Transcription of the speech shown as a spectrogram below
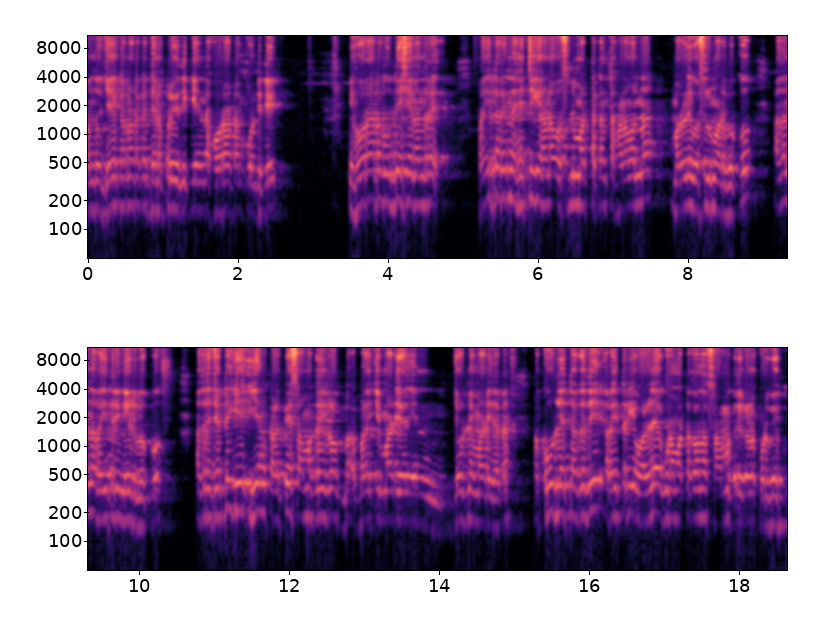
ಒಂದು ಜಯ ಕರ್ನಾಟಕ ಜನಪ್ರಿಯ ವೇದಿಕೆಯಿಂದ ಹೋರಾಟ ಹಮ್ಮಿಕೊಂಡಿದೆ ಈ ಹೋರಾಟದ ಉದ್ದೇಶ ಏನಂದ್ರೆ ರೈತರಿಂದ ಹೆಚ್ಚಿಗೆ ಹಣ ವಸೂಲಿ ಮಾಡ್ತಕ್ಕಂಥ ಹಣವನ್ನ ಮರಳಿ ವಸೂಲು ಮಾಡಬೇಕು, ಅದನ್ನ ರೈತರಿಗೆ ನೀಡಬೇಕು. ಅದರ ಜೊತೆಗೆ ಏನ್ ಕಳಪೆ ಸಾಮಗ್ರಿಗಳು ಬಳಕೆ ಮಾಡಿ ಏನ್ ಜೋಡಣೆ ಮಾಡಿದಾರ ಕೂಡಲೇ ತೆಗೆದಿ ರೈತರಿಗೆ ಒಳ್ಳೆಯ ಗುಣಮಟ್ಟದ ಸಾಮಗ್ರಿಗಳನ್ನ ಕೊಡಬೇಕು.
